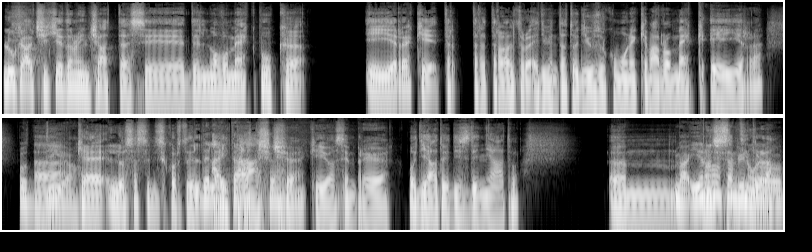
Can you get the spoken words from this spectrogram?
Luca, ci chiedono in chat se del nuovo MacBook Air, che tra, tra, tra, l'altro è diventato di uso comune chiamarlo Mac Air, uh, che è lo stesso discorso del dell'iTouch che io ho sempre odiato e disdegnato. Um, ma io non, non si sa più nulla.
